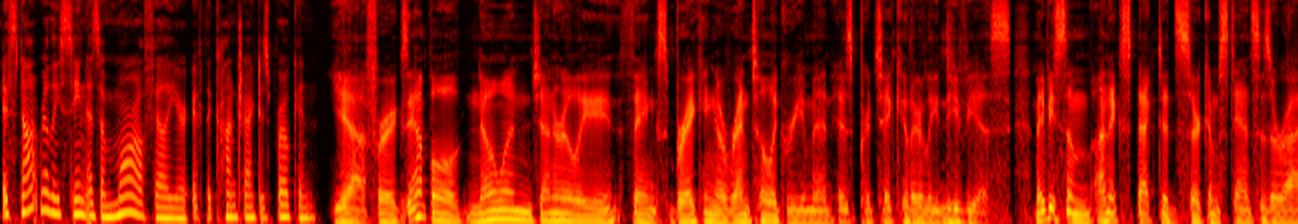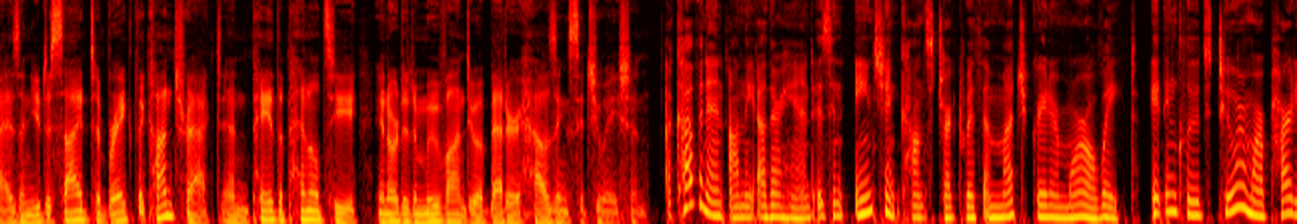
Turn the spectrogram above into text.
It's not really seen as a moral failure if the contract is broken. Yeah, for example, no one generally thinks breaking a rental agreement is particularly devious. Maybe some unexpected circumstances arise and you decide to break the contract and pay the penalty in order to move on to a better housing situation. A covenant, on the other hand, is an ancient construct with a much greater moral weight. It includes two or more parties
